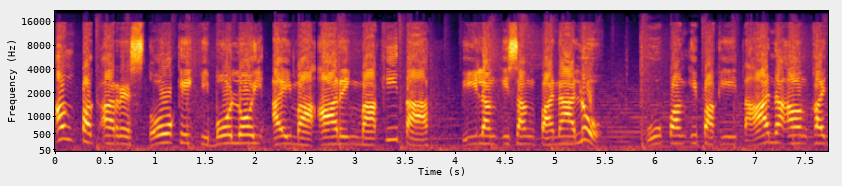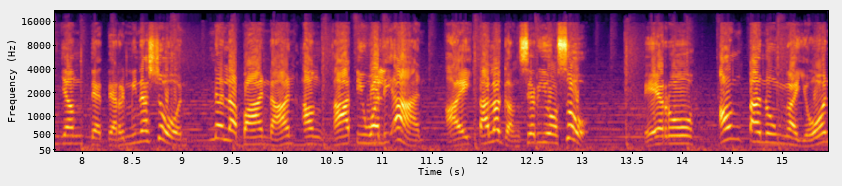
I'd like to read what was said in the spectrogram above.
ang pag-aresto kay Kiboloy ay maaring makita bilang isang panalo upang ipakita na ang kanyang determinasyon na labanan ang katiwalian ay talagang seryoso. Pero ang tanong ngayon,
